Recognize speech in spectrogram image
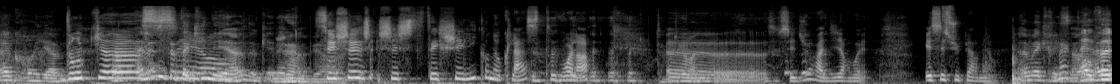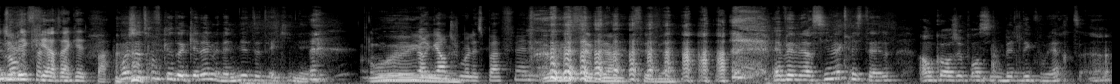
Incroyable. Donc, euh, elle aime se taquiner, hein, Doc Hélène. C'est chez, chez, chez l'iconoclaste, voilà. euh, c'est dur à dire, ouais. Et c'est super bien. Elle m'a ça. Elle va te l'écrire, t'inquiète pas. Moi, je trouve que Doc Hélène, elle aime bien te taquiner. Oui, mais regarde, je me laisse pas faire. c'est bien, c'est bien. eh bien, merci, ma Christelle. Encore, je pense, une belle découverte. Hein.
